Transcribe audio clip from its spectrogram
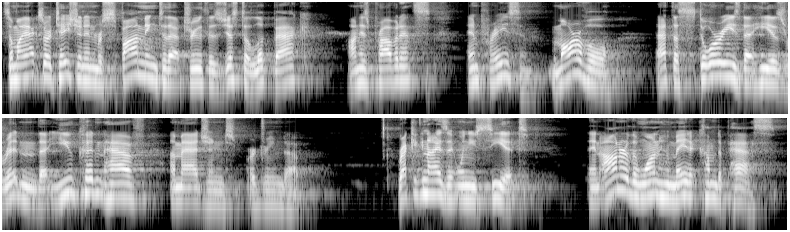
So, my exhortation in responding to that truth is just to look back on His providence and praise Him. Marvel at the stories that He has written that you couldn't have imagined or dreamed up. Recognize it when you see it and honor the one who made it come to pass.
